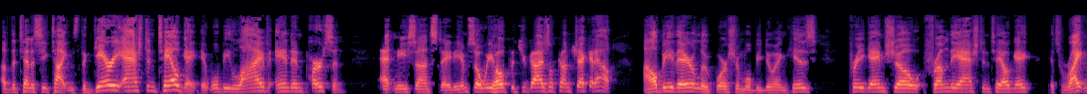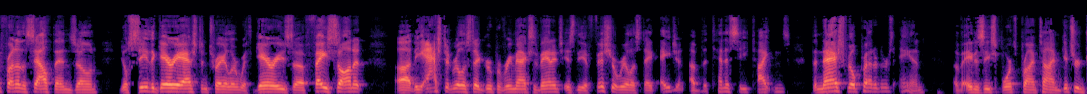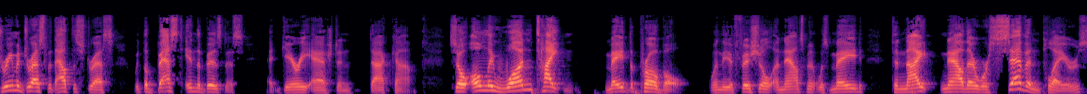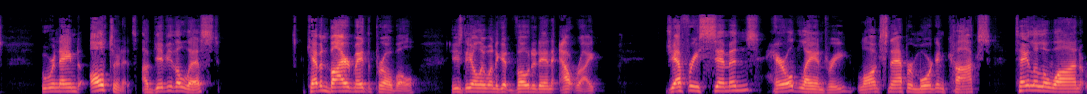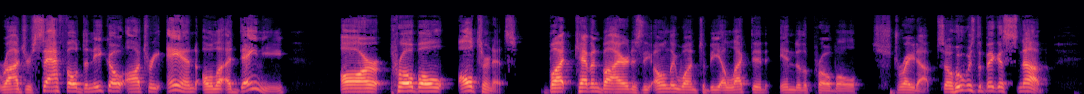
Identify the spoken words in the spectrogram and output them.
of the Tennessee Titans. The Gary Ashton tailgate, it will be live and in person at Nissan Stadium. So we hope that you guys will come check it out. I'll be there. Luke Worsham will be doing his pregame show from the Ashton tailgate. It's right in front of the south end zone. You'll see the Gary Ashton trailer with Gary's uh, face on it. Uh, the Ashton Real Estate Group of Remax Advantage is the official real estate agent of the Tennessee Titans, the Nashville Predators, and of A to Z Sports Prime Time. Get your dream address without the stress with the best in the business at GaryAshton.com. So only one Titan made the Pro Bowl when the official announcement was made tonight. Now there were seven players who were named alternates. I'll give you the list. Kevin Byard made the Pro Bowl. He's the only one to get voted in outright. Jeffrey Simmons, Harold Landry, long snapper Morgan Cox, Taylor Lewan, Roger Saffold, Denico Autry, and Ola Adeniyi are Pro Bowl alternates. But Kevin Byard is the only one to be elected into the Pro Bowl straight up. So who was the biggest snub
